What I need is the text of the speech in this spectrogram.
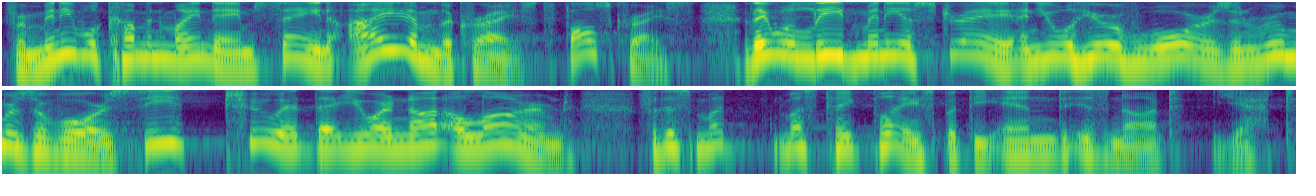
For many will come in my name, saying, I am the Christ, false Christ. They will lead many astray, and you will hear of wars and rumors of wars. See to it that you are not alarmed, for this must take place, but the end is not yet.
